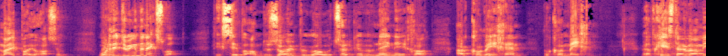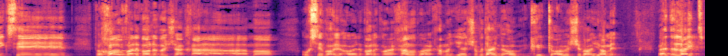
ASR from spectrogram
my boy what are they doing in the next world? They say, "V'amdu zorim v'ro tzorkem v'nei necha ar korechem v'kormechem." Rav. Right, the light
